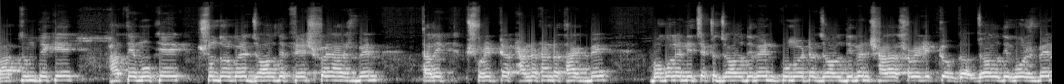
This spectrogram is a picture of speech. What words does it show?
বাথরুম থেকে হাতে মুখে সুন্দর করে জল দিয়ে ফ্রেশ করে আসবেন। তাহলে শরীরটা ঠান্ডা ঠান্ডা থাকবে। বগলের নিচে একটু জল দিবেন কোনো একটা জল দিবেন, সারা শরীর একটু জল দিয়ে বসবেন।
